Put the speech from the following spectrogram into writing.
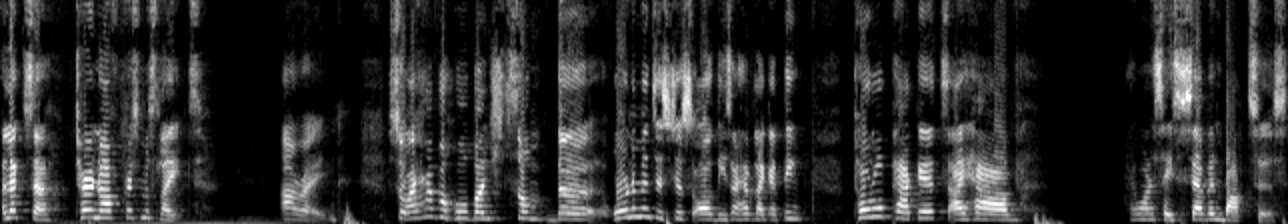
Alexa, turn off Christmas lights. All right. So I have a whole bunch. So the ornaments is just all these. I have like, I think, total packets. I have, I want to say seven boxes.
